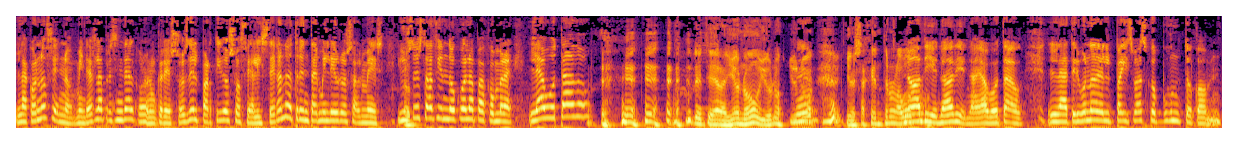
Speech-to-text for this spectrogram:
¿La conoce? No, mira, es la presidenta del Congreso, es del Partido Socialista, gana 30.000 euros al mes. Y usted está haciendo cola para comprar. ¿Le ha votado? Decía, yo no, yo no, yo no, yo esa gente no la voto. Nadie, nadie, nadie ha votado. La tribuna del País Vasco.com.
